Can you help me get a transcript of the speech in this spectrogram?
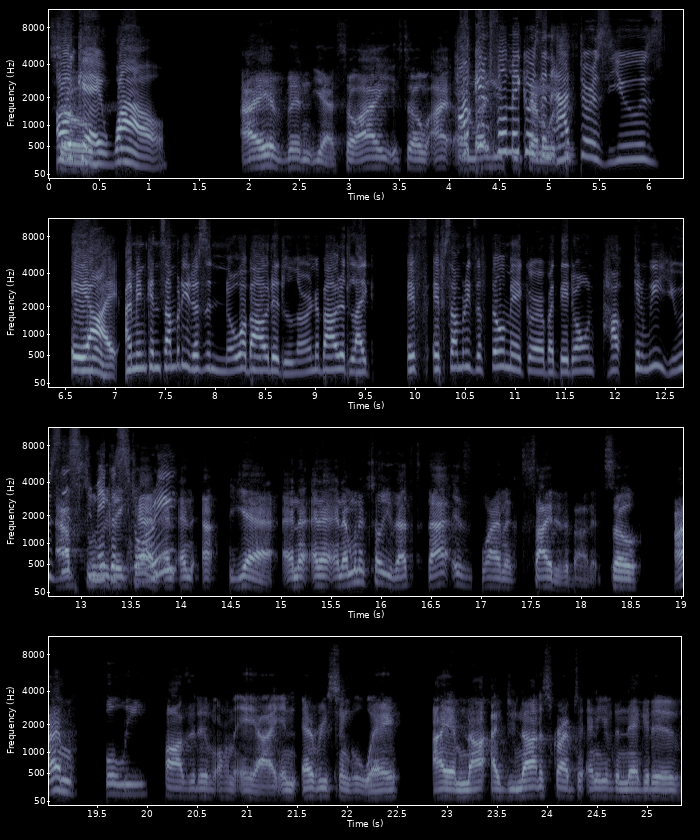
So okay, wow. I have been, yeah. So I, so I. How can filmmakers and actors use AI? I mean, can somebody doesn't know about it learn about it? Like, if if somebody's a filmmaker but they don't, how can we use this Absolutely to make a story? And, and uh, yeah, and and and I'm going to tell you that's that is why I'm excited about it. So I'm fully positive on AI in every single way. I am not, I do not ascribe to any of the negative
